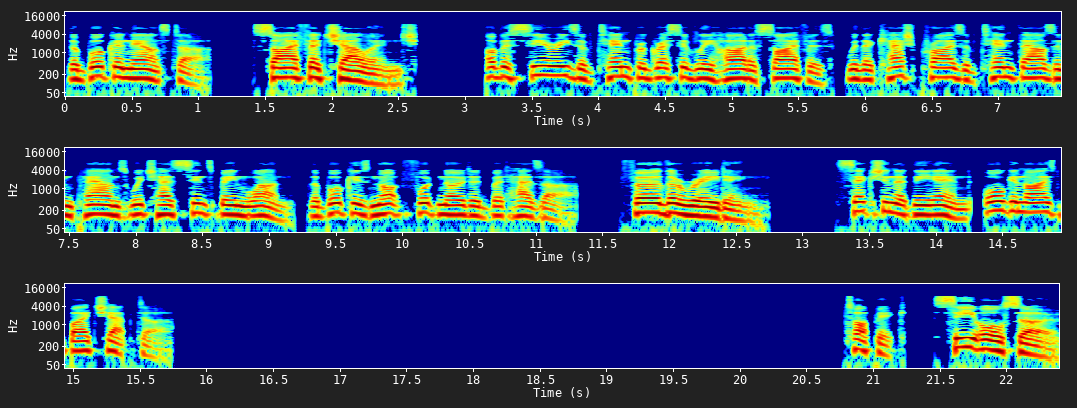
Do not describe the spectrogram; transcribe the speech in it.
The book announced a cipher challenge of a series of 10 progressively harder ciphers, with a cash prize of £10,000 which has since been won. The book is not footnoted but has a further reading section at the end, organized by chapter. Topic. See also.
